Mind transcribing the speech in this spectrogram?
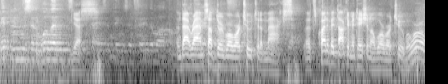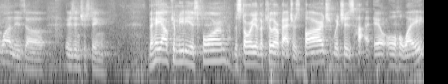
mittens and woolens. Yes. Kinds of things and sending them off. And that ramps up during World War II to the max. That's quite a bit documentation on World War II, but World War I is, uh, is interesting. The Heiau Committee is formed. The story of the Cleopatra's Barge, which is Ha- O Hawaii.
